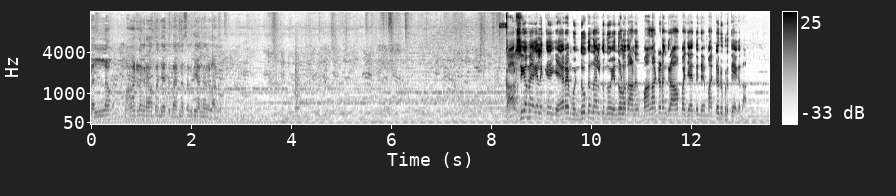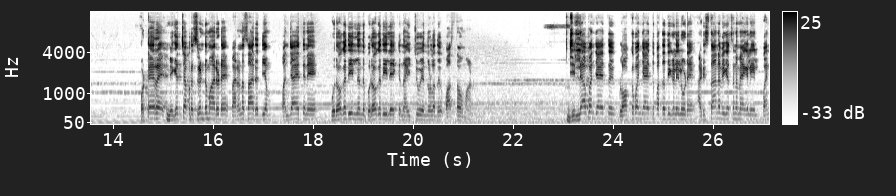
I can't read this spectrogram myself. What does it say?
ഇതെല്ലാം മാങ്ങാട്ടിടം ഗ്രാമപഞ്ചായത്ത് ഭരണസമിതി അംഗങ്ങളാണ്. കാർഷിക മേഖലയ്ക്ക് ഏറെ മുൻതൂക്കം നൽകുന്നു എന്നുള്ളതാണ് മാങ്ങാട്ടണം ഗ്രാമപഞ്ചായത്തിന്റെ മറ്റൊരു പ്രത്യേകത. ഒട്ടേറെ മികച്ച പ്രസിഡന്റുമാരുടെ ഭരണസാരഥ്യം പഞ്ചായത്തിനെ പുരോഗതിയിൽ നിന്ന് പുരോഗതിയിലേക്ക് നയിച്ചു എന്നുള്ളത് വാസ്തവമാണ്. ജില്ലാ പഞ്ചായത്ത് ബ്ലോക്ക് പഞ്ചായത്ത് പദ്ധതികളിലൂടെ അടിസ്ഥാന വികസന മേഖലയിൽ വൻ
